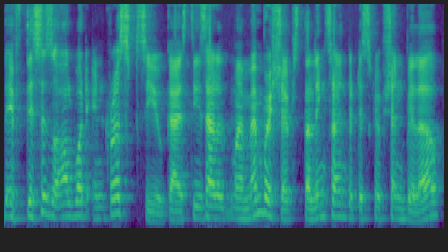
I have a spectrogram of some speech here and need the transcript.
if this is all what interests you guys, these are my memberships. The links are in the description below.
